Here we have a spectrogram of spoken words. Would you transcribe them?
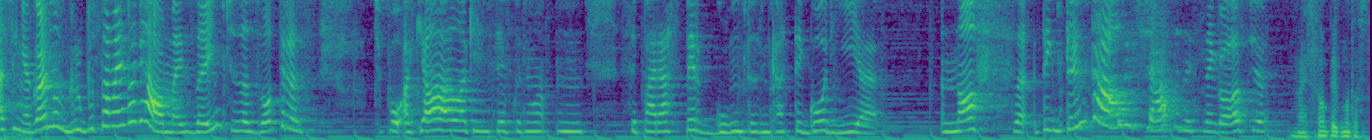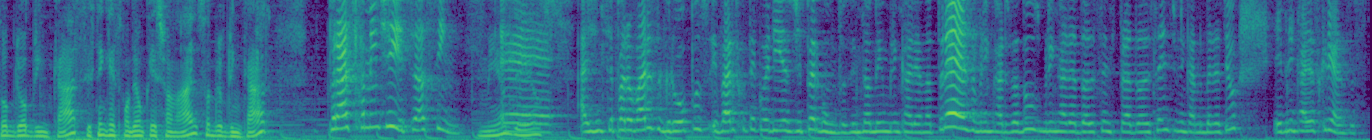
Assim, agora nos grupos tá mais legal, mas antes as outras. Tipo, aquela aula que a gente teve que fazer uma, hum, separar as perguntas em categoria. Nossa, tem tanta aula chata nesse negócio. Mas são perguntas sobre o brincar? Vocês têm que responder um questionário sobre o brincar? Praticamente isso, é assim. Meu é, Deus. A gente separou vários grupos e várias categorias de perguntas. Então tem brincar e a natureza, brincar dos adultos, brincar de adolescentes para adolescentes, brincar no Brasil e brincar das crianças.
